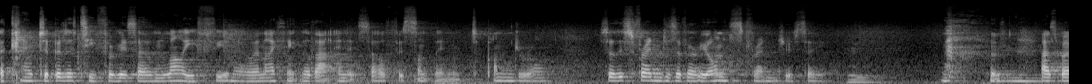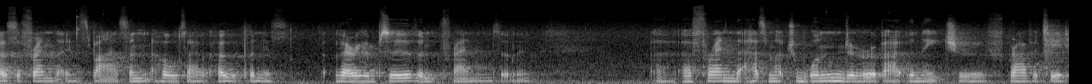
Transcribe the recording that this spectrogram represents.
accountability for his own life, you know, and I think that that in itself is something to ponder on. So this friend is a very honest friend, you see, mm. as well as a friend that inspires and holds out hope and is a very observant friend and a, friend that has much wonder about the nature of gravity.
